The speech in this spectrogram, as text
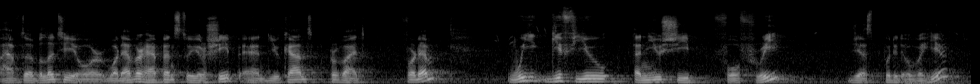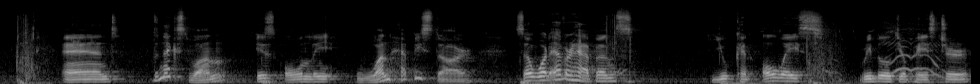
have the ability or whatever happens to your sheep and you can't provide for them, we give you a new sheep for free. Just put it over here. And the next one is only one happy star. So whatever happens, you can always rebuild your pasture.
